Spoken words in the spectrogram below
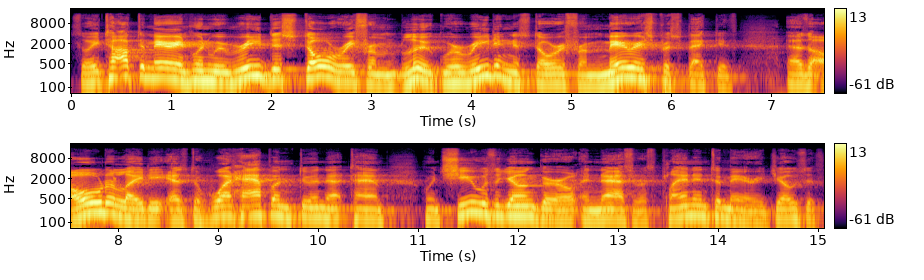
So he talked to Mary, and when we read this story from Luke, we're reading the story from Mary's perspective as an older lady as to what happened during that time when she was a young girl in Nazareth planning to marry Joseph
